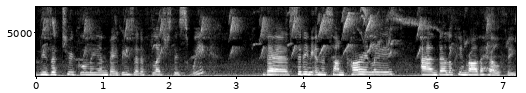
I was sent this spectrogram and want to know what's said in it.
These are two Gouldian babies that have fledged this week. They're sitting in the sun currently and they're looking rather healthy.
